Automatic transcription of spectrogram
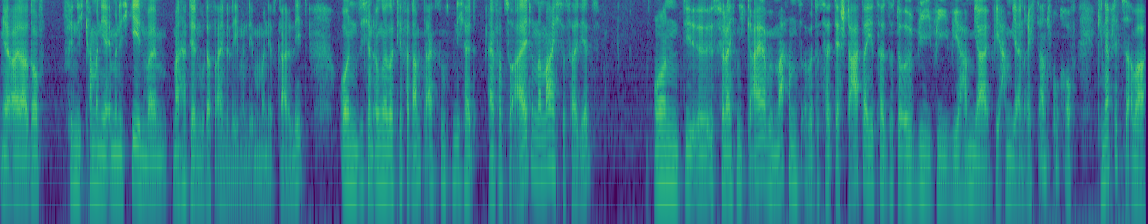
Ja, darauf finde ich, kann man ja immer nicht gehen, weil man hat ja nur das eine Leben, in dem man jetzt gerade lebt. Und sich dann irgendwann sagt, ja, verdammte Axt, sonst bin ich halt einfach zu alt und dann mache ich das halt jetzt. Und die äh, ist vielleicht nicht geil, aber wir machen es. Aber das halt der Staat da jetzt halt sagt, oh, wie, wie, wir haben ja, wir haben ja einen Rechtsanspruch auf Kinderplätze, aber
